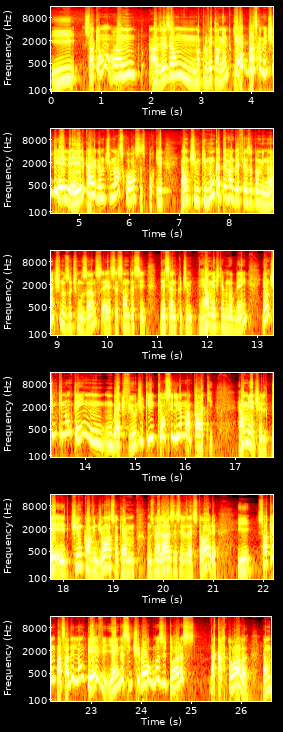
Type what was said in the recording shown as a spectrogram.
E só que é um, é um, às vezes é um aproveitamento que é basicamente dele, é ele carregando o time nas costas, porque é um time que nunca teve uma defesa dominante nos últimos anos, é exceção desse, desse ano que o time realmente terminou bem, e é um time que não tem um, um backfield que, que auxilia no ataque. Realmente, ele, te- ele tinha o Calvin Johnson, que era um, um dos melhores receivers da história, e só que ano passado ele não teve, e ainda assim tirou algumas vitórias da cartola. É um,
